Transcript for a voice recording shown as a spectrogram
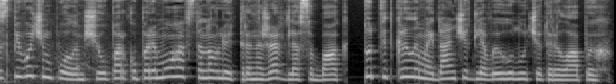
За співочим полем, що у парку Перемога, встановлюють тренажер для собак. Тут відкрили майданчик для вигулу чотирилапих.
